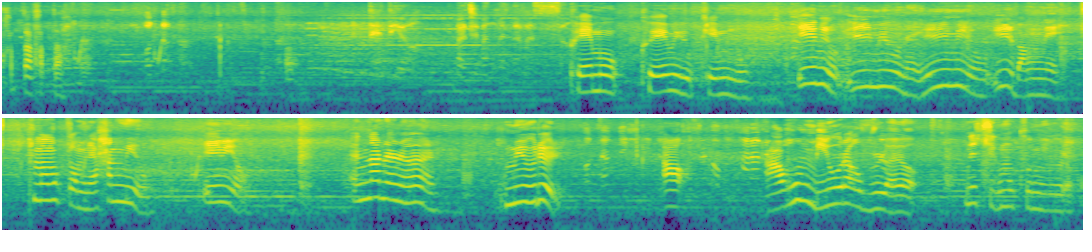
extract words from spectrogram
갔다 갔다. 괴무 괴뮤 괴뮤 일뮤 일뮤네 일뮤 일막내 한 명밖에 없네 한뮤 일뮤 옛날에는 구뮤를 아 아홉 미호라고 불러요. 근데 지금은 구미호라고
